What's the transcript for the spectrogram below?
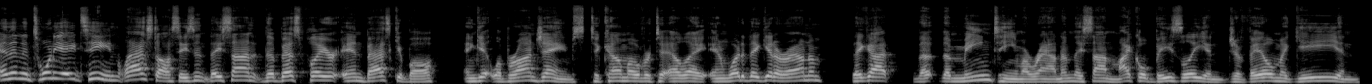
And then in 2018, last offseason, they signed the best player in basketball and get LeBron James to come over to LA. And what did they get around him? They got the, the mean team around him. They signed Michael Beasley and JaVale McGee and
